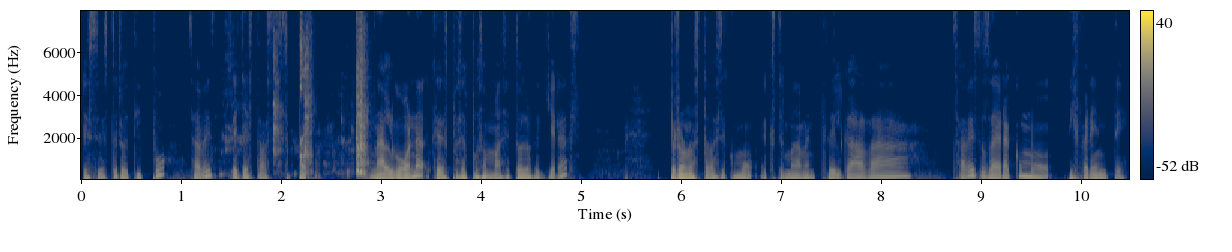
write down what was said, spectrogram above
ese estereotipo, ¿sabes? Ella estaba súper nalgona, que después se puso más y todo lo que quieras, pero no estaba así como extremadamente delgada, ¿sabes? O sea, era como diferente.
